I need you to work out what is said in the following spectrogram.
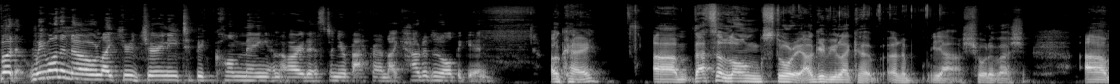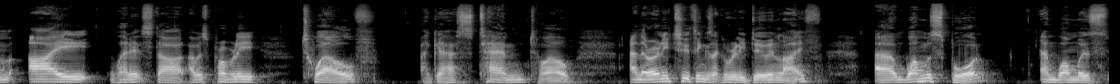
but we want to know, like, your journey to becoming an artist and your background. Like, how did it all begin? Okay. Um, that's a long story. I'll give you like a, a yeah, shorter version. Um, I, where did it start? I was probably 12, I guess, 10, 12. And there are only two things I could really do in life. Um, one was sport and one was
